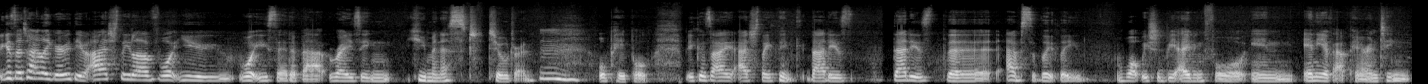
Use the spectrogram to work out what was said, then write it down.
because I totally agree with you. I actually love what you what you said about raising humanist children mm. or people because I actually think that is that is the absolutely what we should be aiming for in any of our parenting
